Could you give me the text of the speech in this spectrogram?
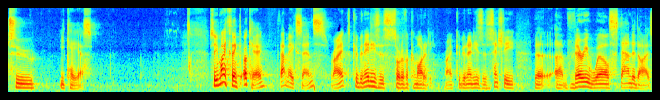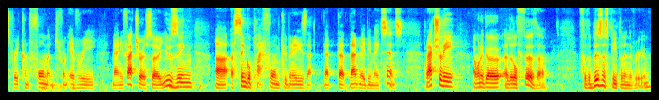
to EKS. So you might think, okay, that makes sense, right? Kubernetes is sort of a commodity, right? Kubernetes is essentially the, uh, very well standardized, very conformant from every manufacturer. So using uh, a single platform Kubernetes, that, that, that, that maybe makes sense. But actually, I want to go a little further for the business people in the room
